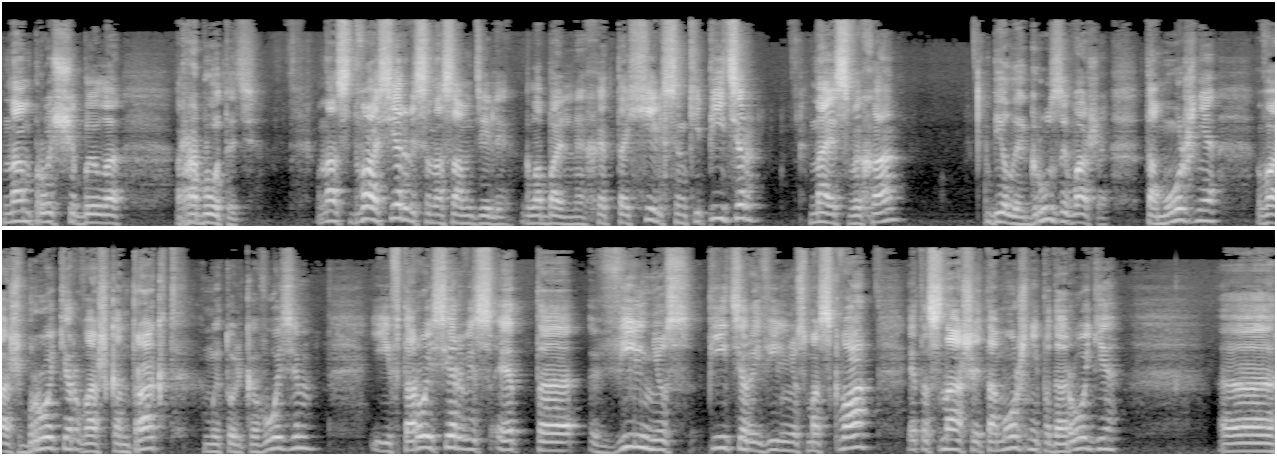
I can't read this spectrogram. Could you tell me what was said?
нам проще было работать. У нас два сервиса на самом деле глобальных. Это Хельсинки Питер на СВХ белые грузы, ваша таможня, ваш брокер, ваш контракт, мы только возим. И второй сервис – это Вильнюс, Питер и Вильнюс, Москва. Это с нашей таможней по дороге. Э,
